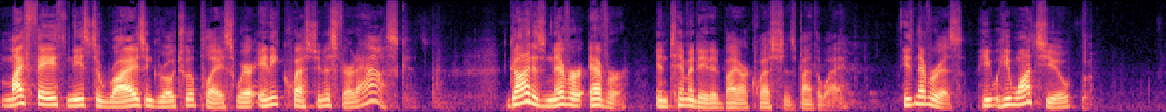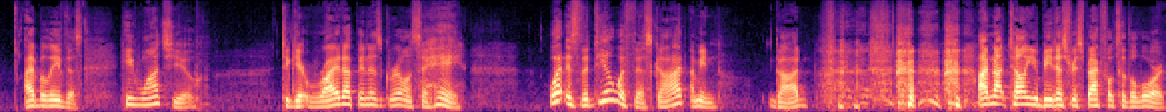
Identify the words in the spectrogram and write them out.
my faith needs to rise and grow to a place where any question is fair to ask. God is never, ever intimidated by our questions, by the way. He never is. He, he wants you, I believe this, he wants you to get right up in his grill and say, hey, what is the deal with this, God? I mean, God. I'm not telling you be disrespectful to the Lord.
